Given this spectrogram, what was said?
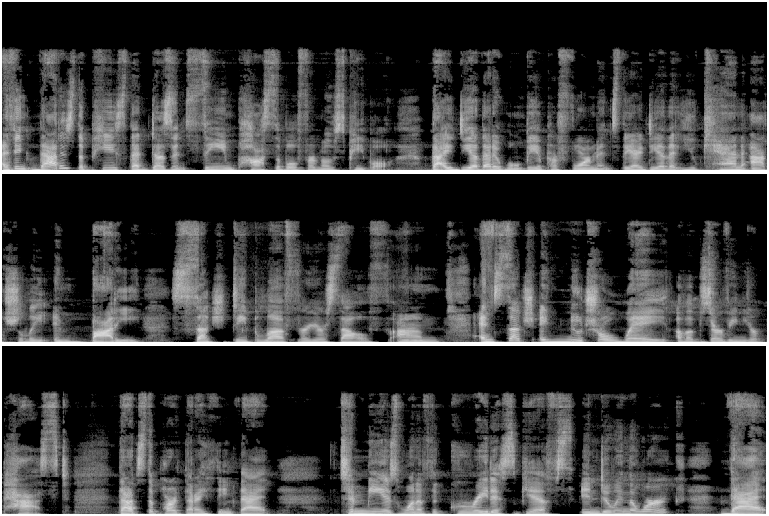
I think that is the piece that doesn't seem possible for most people. The idea that it won't be a performance, the idea that you can actually embody such deep love for yourself um, and such a neutral way of observing your past. That's the part that I think that to me is one of the greatest gifts in doing the work that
